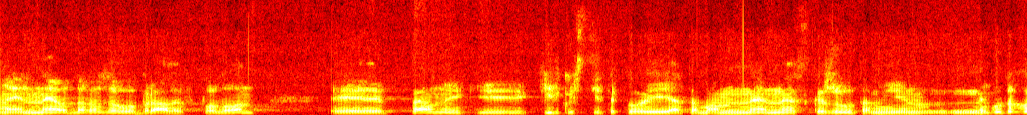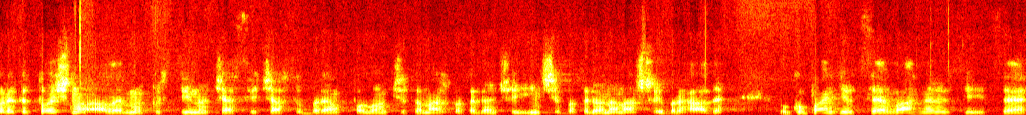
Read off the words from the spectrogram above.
Е, Неодноразово брали в полон. Е, Певної кількості такої я там вам не, не скажу там і не буду говорити точно, але ми постійно час від часу беремо в полон чи то наш батальйон, чи інші батальйони нашої бригади. Окупантів це вагнерівці, це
